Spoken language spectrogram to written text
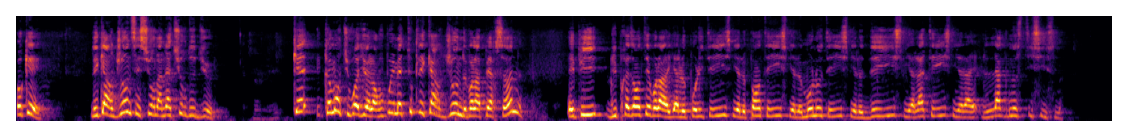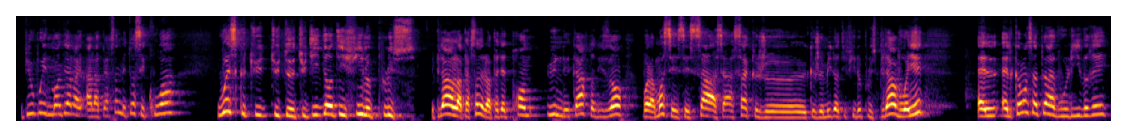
Ok, les cartes jaunes, c'est sur la nature de Dieu. Comment tu vois Dieu? Alors, vous pouvez mettre toutes les cartes jaunes devant la personne et puis lui présenter voilà, il y a le polythéisme, il y a le panthéisme, il y a le monothéisme, il y a le déisme, il y a l'athéisme, il y a la- l'agnosticisme. Et puis, vous pouvez demander à la, personne Mais toi, c'est quoi? Où est-ce que tu te- tu t'identifies le plus? Et puis là, la personne, elle va peut-être prendre une des cartes en disant, voilà, moi, c'est ça, c'est à ça que je, que je m'identifie le plus. Puis là, vous voyez, elle, elle commence un peu à vous livrer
